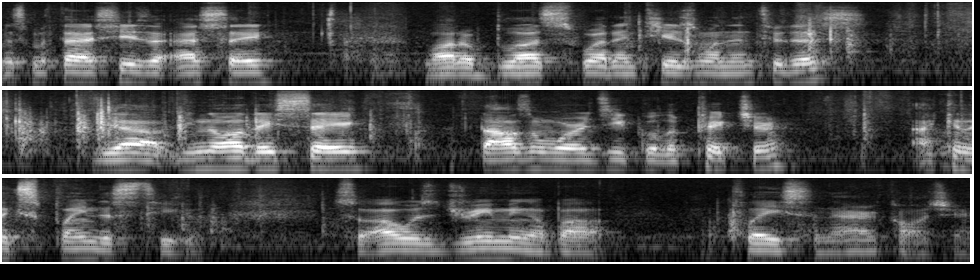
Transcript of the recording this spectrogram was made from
Miss Matthias, here's an essay. A lot of blood, sweat, and tears went into this. Yeah, you know they say a thousand words equal a picture. I can explain this to you. So I was dreaming about a place in agriculture.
